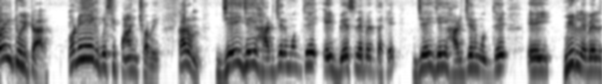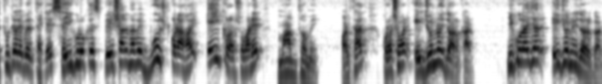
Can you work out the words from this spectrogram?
ওই টুইটার অনেক বেশি পাঞ্চ হবে। কারণ যেই যেই হার্জের মধ্যে এই বেস লেভেল থাকে, যেই যেই হার্জের মধ্যে এই মিড লেভেল টুটা লেভেল থাকে, সেইগুলোকে স্পেশালভাবে বুস্ট করা হয় এই ক্রসওভারের মাধ্যমে। অর্থাৎ ক্রসওভার এই জন্যই দরকার। ইকুলাইজার এই জন্যই দরকার।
